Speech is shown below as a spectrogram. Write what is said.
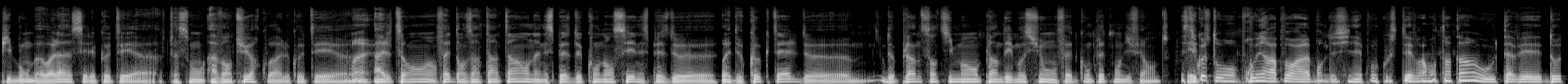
Puis bon, bah voilà, c'est le côté, euh, de toute façon, aventure, quoi, le côté euh, Ouais. haletant. En fait, dans un Tintin, on a une espèce de condensé, une espèce de, ouais, de cocktail de, de plein de sentiments, plein d'émotions, en fait, complètement différentes. Et c'est quoi ton premier rapport à la bande dessinée? Pour le coup, c'était vraiment Tintin ou t'avais d'autres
